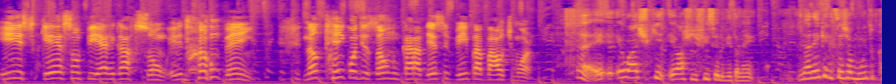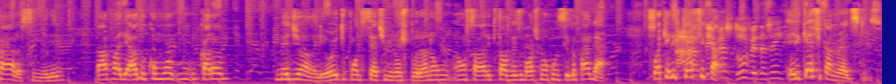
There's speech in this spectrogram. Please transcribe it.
esqueçam Pierre Garçon, ele não vem. Não tem condição de um cara desse vir para Baltimore. É, eu acho que eu acho difícil ele vir também. Não é nem que ele seja muito caro, assim, ele tá avaliado como um cara mediano. Ele 8,7 milhões por ano é um, é um, salário que talvez o Baltimore consiga pagar. Só que ele ah, quer ficar. Dúvidas, hein? Ele quer ficar no Redskins.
